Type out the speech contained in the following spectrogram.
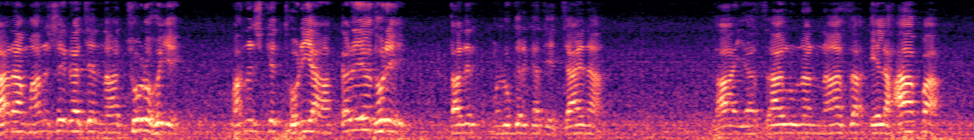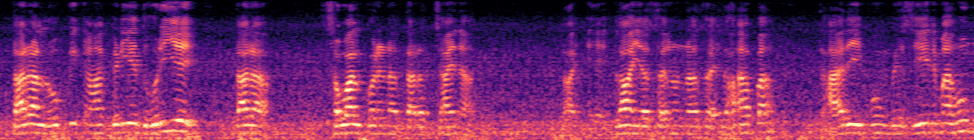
তারা মানুষের কাছে নাছোড় হয়ে মানুষকে ধরিয়া আঁকড়িয়া ধরে তাদের লোকের কাছে যায় না। লা ইয়াসালুনা নাসা ইলহাফা। তারা লোককে আঁকড়িয়ে ধরিয়ে তারা সওয়াল করে না, তারা চায় না। লা ইয়াসালুনা নাসা ইলহাফা। তারিফুম বেসিল মাহুম।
